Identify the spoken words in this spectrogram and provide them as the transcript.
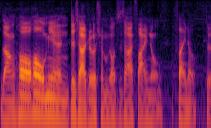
然后后面接下来就全部都是在 Final。Final，对。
